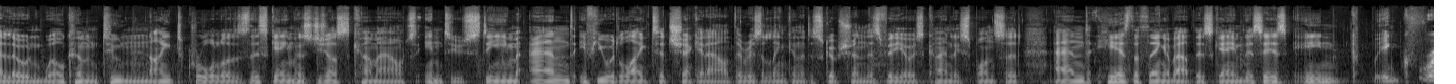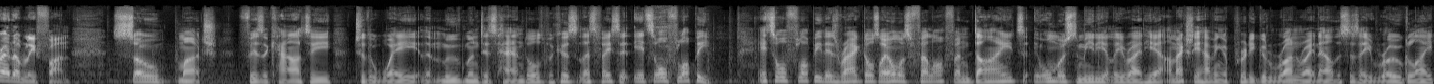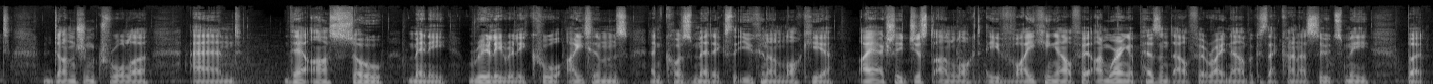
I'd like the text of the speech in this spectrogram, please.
Hello and welcome to Knight Crawlers. This game has just come out into Steam and if you would like to check it out, there is a link in the description. This video is kindly sponsored and here's the thing about this game. This is in incredibly fun. So much physicality to the way that movement is handled because let's face it, it's all floppy. It's all floppy. There's ragdolls. I almost fell off and died almost immediately right here. I'm actually having a pretty good run right now. This is a roguelite dungeon crawler, and there are so many really, really cool items and cosmetics that you can unlock here. I actually just unlocked a Viking outfit. I'm wearing a peasant outfit right now because that kind of suits me, but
